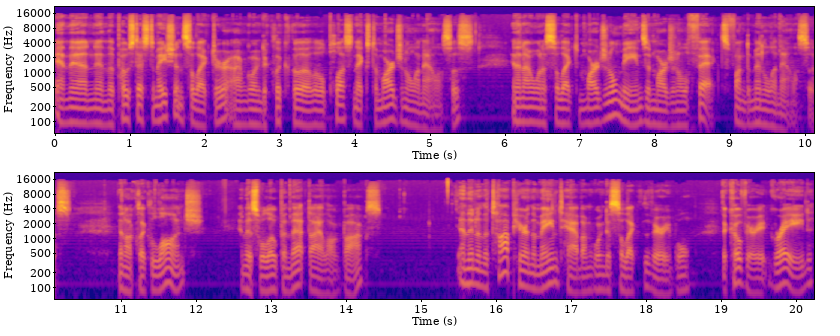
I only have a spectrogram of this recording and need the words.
And then in the Post Estimation selector, I'm going to click the little plus next to Marginal Analysis. And then I want to select Marginal Means and Marginal Effects, Fundamental Analysis. Then I'll click Launch, and this will open that dialog box. And then in the top here in the Main tab, I'm going to select the variable, the covariate grade,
